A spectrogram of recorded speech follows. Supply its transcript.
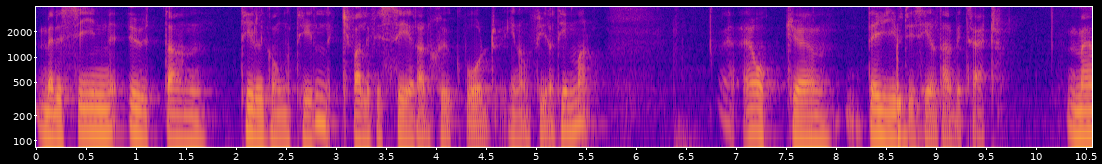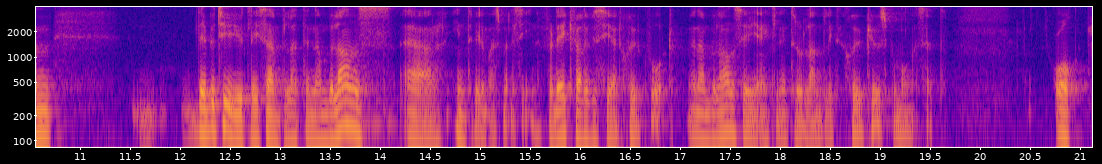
medicin utan tillgång till kvalificerad sjukvård inom fyra timmar. Och eh, det är givetvis helt arbiträrt. Men det betyder ju till exempel att en ambulans är inte vildmarksmedicin, för det är kvalificerad sjukvård. En ambulans är egentligen ett rullande litet sjukhus på många sätt. Och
